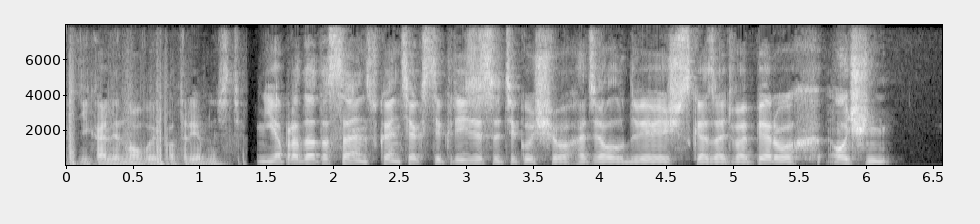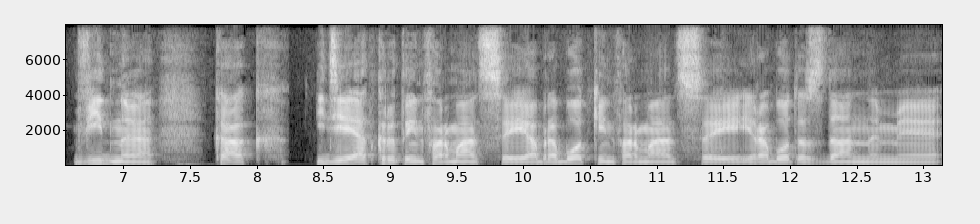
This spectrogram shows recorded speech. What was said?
возникали новые потребности. Я про Data Science в контексте кризиса текущего хотел две вещи сказать. Во-первых, очень видно, как идея открытой информации, обработки информации и работа с данными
